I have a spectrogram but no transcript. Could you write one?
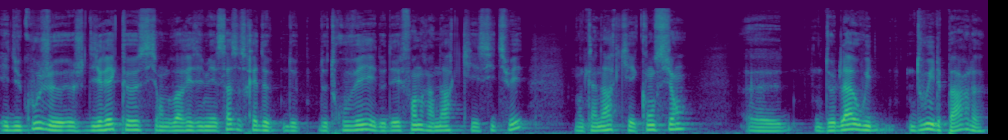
Et du coup, je, dirais que si on doit résumer ça, ce serait de, trouver et de défendre un arc qui est situé, donc un arc qui est conscient euh, de là où d'où il parle,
